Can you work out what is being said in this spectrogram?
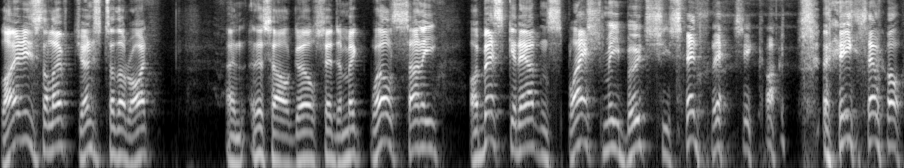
ladies to the left, gents to the right. And this old girl said to Mick, Well, sonny, I best get out and splash me boots, she said. There she got. He said, Well,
